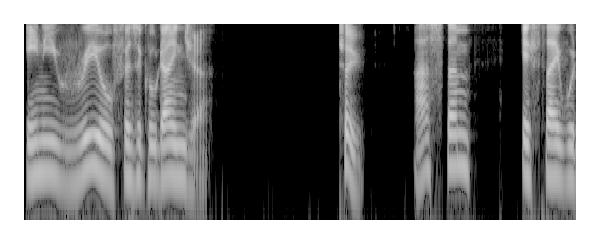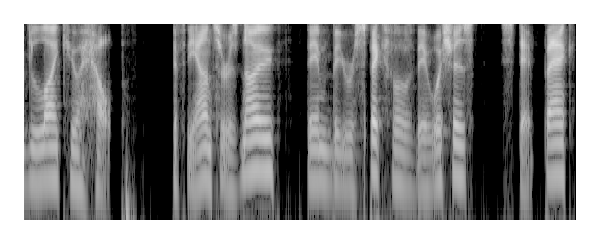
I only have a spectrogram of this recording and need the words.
any real physical danger. Two, ask them if they would like your help. If the answer is no, then be respectful of their wishes, step back.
